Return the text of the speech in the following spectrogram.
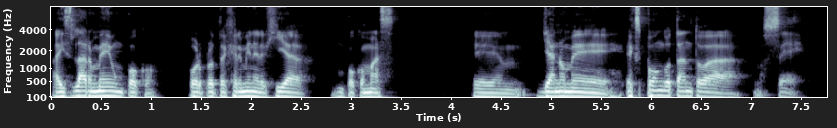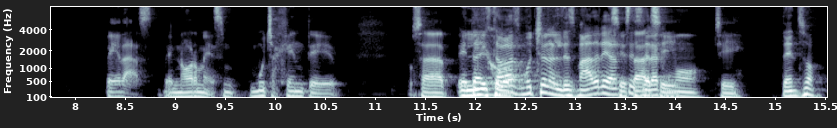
aislarme un poco, por proteger mi energía un poco más. Eh, ya no me expongo tanto a, no sé, pedas enormes, mucha gente. O sea, elijo... Estabas mucho en el desmadre Sí, antes, estaba- era sí, como Sí, denso.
